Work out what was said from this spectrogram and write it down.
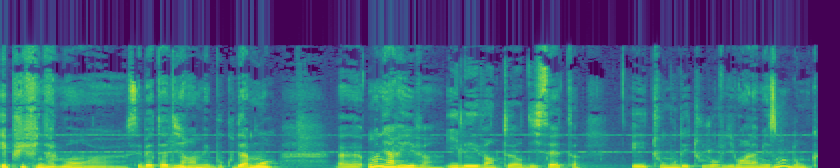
et puis finalement, euh, c'est bête à dire, hein, mais beaucoup d'amour. On y arrive. Il est 20h17 et tout le monde est toujours vivant à la maison, donc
